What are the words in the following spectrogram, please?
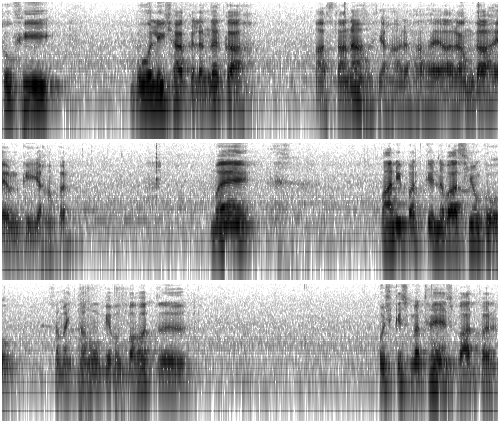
सूफ़ी बू अली शाह कलंदर का आस्थाना यहाँ रहा है, आरामगाह है उनकी यहाँ पर। मैं पानीपत के निवासियों को समझता हूँ कि वो बहुत खुशकस्मत हैं इस बात पर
